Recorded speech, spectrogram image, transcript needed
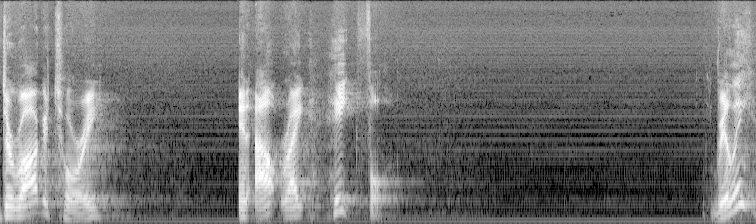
derogatory, and outright hateful. Really?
